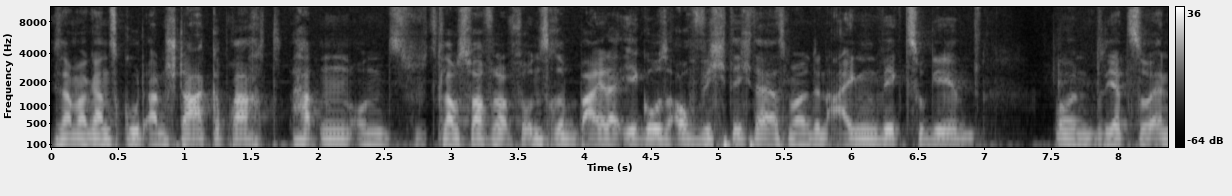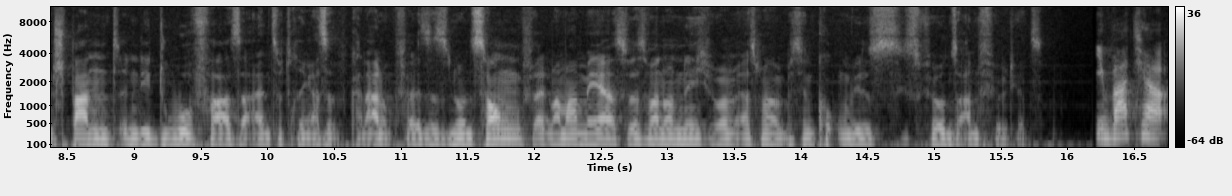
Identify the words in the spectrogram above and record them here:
ich sag mal, ganz gut an Start gebracht hatten. Und ich glaube, es war für, für unsere beider Egos auch wichtig, da erstmal den eigenen Weg zu gehen und jetzt so entspannt in die Duo-Phase einzudringen. Also, keine Ahnung, vielleicht ist es nur ein Song, vielleicht noch mal mehr, das wissen wir noch nicht. Wir wollen erstmal ein bisschen gucken, wie das sich für uns anfühlt jetzt. Ihr wart ja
